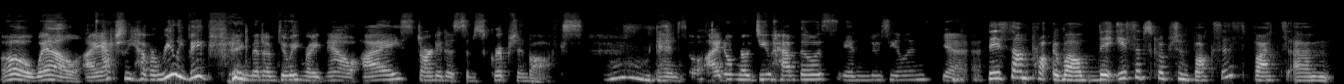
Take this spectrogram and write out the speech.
Oh, well, I actually have a really big thing that I'm doing right now. I started a subscription box. Ooh, and so I don't know, do you have those in New Zealand? Yeah. There's some, pro- well, there is subscription boxes, but um,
